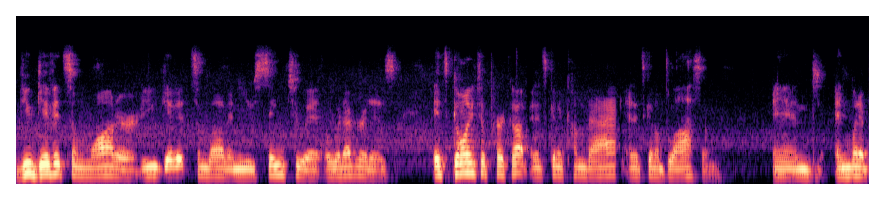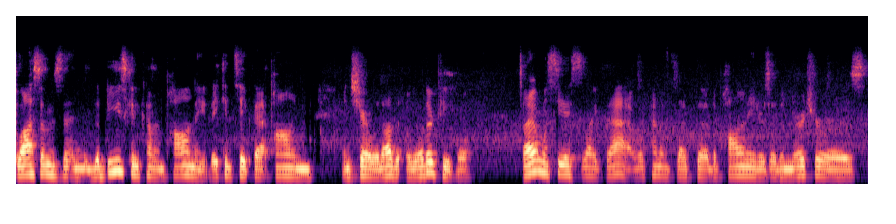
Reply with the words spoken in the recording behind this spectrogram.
If you give it some water you give it some love and you sing to it or whatever it is it's going to perk up and it's going to come back and it's going to blossom. And and when it blossoms then the bees can come and pollinate. They can take that pollen and share with other with other people. So i almost see us like that. We're kind of like the the pollinators or the nurturers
